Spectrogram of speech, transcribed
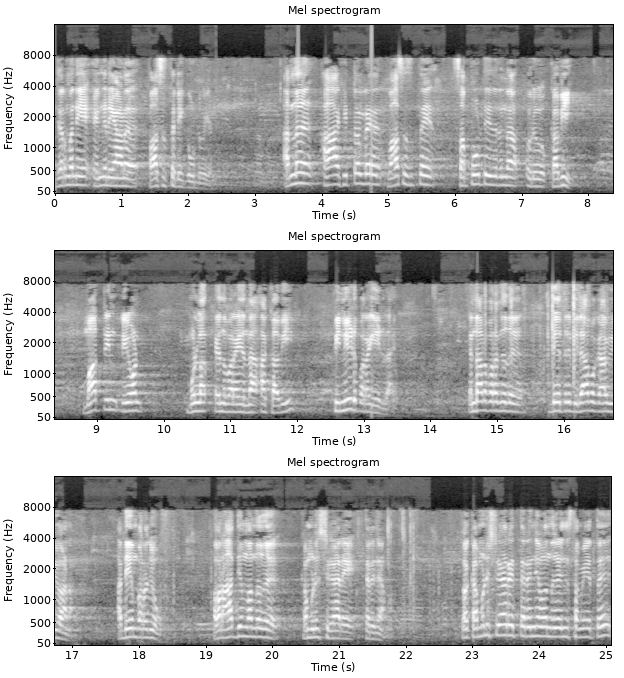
ജർമ്മനിയെ എങ്ങനെയാണ് ഫാസിസത്തിലേക്ക് കൊണ്ടുപോയത്? അന്ന് ആ ഹിറ്റ്ലറുടെ വാസസത്തെ സപ്പോർട്ട് ചെയ്തിരുന്ന ഒരു കവി മാർട്ടിൻ ലിയോൺ മുള്ളർ എന്ന് പറയുന്ന ആ കവി പിന്നീട് പറയുകയുണ്ടായി. എന്താണ് പറഞ്ഞത്? അദ്ദേഹത്തിന് വിലാപകാവ്യമാണ്. അദ്ദേഹം പറഞ്ഞു അവർ ആദ്യം വന്നത് കമ്മ്യൂണിസ്റ്റുകാരെ തെരഞ്ഞാണ്. അപ്പൊ കമ്മ്യൂണിസ്റ്റുകാരെ തെരഞ്ഞു വന്നു കഴിഞ്ഞ സമയത്ത്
